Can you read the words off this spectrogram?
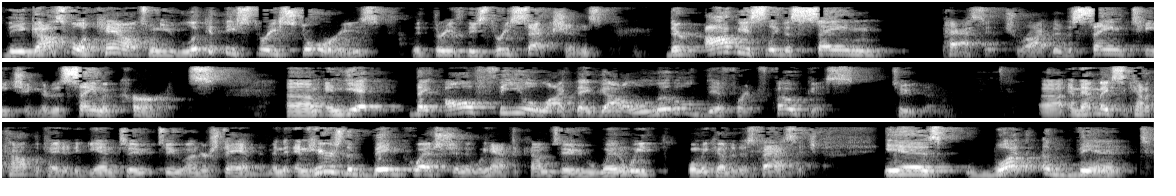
the gospel accounts, when you look at these three stories, the three, these three sections, they're obviously the same passage, right? They're the same teaching. They're the same occurrence. Um, and yet they all feel like they've got a little different focus to them. Uh, and that makes it kind of complicated again to, to understand them. And, and here's the big question that we have to come to when we, when we come to this passage is what event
